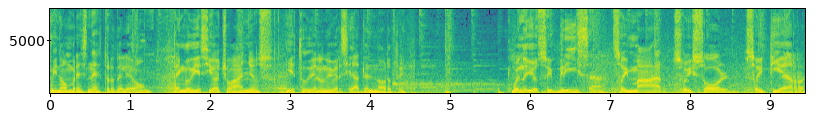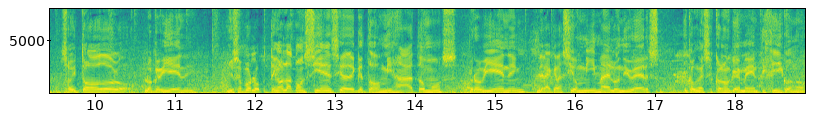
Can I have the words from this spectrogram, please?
Mi nombre es Néstor de León, tengo 18 años y estudio en la Universidad del Norte. Bueno, yo soy brisa, soy mar, soy sol, soy tierra, soy todo lo, lo que viene. Yo sé por lo, tengo la conciencia de que todos mis átomos provienen de la creación misma del universo y con eso es con lo que me identifico, ¿no?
